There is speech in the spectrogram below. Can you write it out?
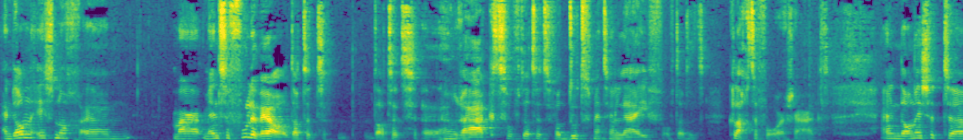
En dan is nog, um, maar mensen voelen wel dat het, dat het uh, hun raakt, of dat het wat doet met hun lijf, of dat het klachten veroorzaakt. En dan is het, uh,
